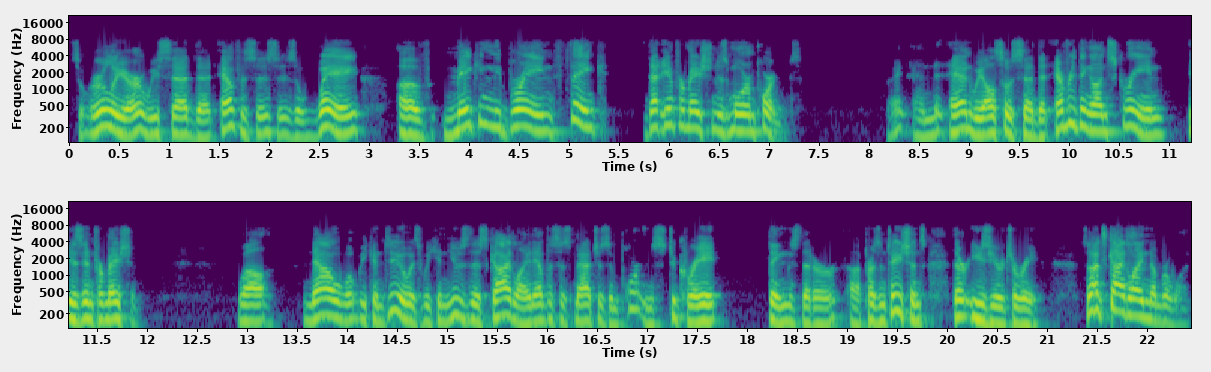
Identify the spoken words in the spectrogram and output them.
So earlier we said that emphasis is a way of making the brain think that information is more important right? And, and we also said that everything on screen is information. Well, now what we can do is we can use this guideline, emphasis matches importance, to create things that are uh, presentations that are easier to read. So that's guideline number one.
